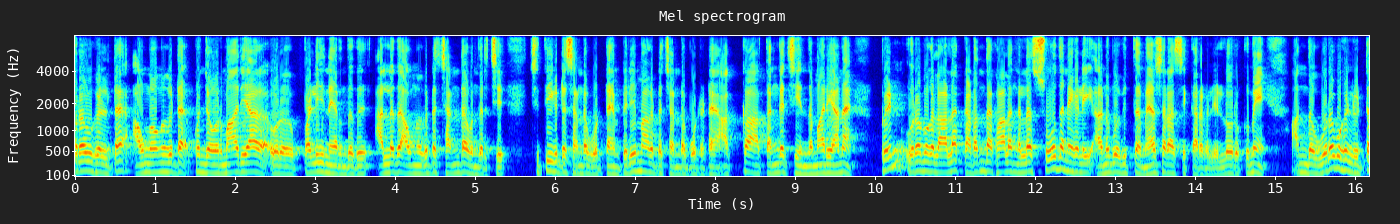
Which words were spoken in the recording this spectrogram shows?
உறவுகள்கிட்ட அவங்கவுங்ககிட்ட கொஞ்சம் ஒரு மாதிரியாக ஒரு பழி நேர்ந்தது அல்லது அவங்கக்கிட்ட சண்டை வந்துருச்சு. சித்திக்கிட்ட சண்டை போட்டேன் பெரியம்மா கிட்ட சண்டை போட்டுட்டேன் அக்கா தங்கச்சி இந்த மாதிரியான பெண் உறவுகளால் கடந்த காலங்களில் சோதனைகளை அனுபவித்த மேசராசிக்காரர்கள் எல்லோருக்குமே அந்த உறவுகள்கிட்ட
